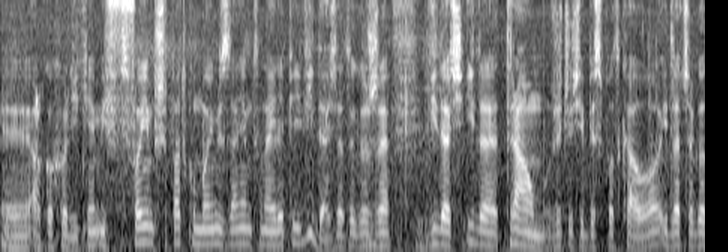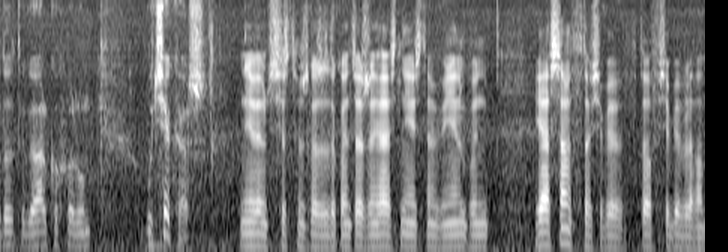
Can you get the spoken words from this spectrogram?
y, alkoholikiem i w twoim przypadku moim zdaniem to najlepiej widać, dlatego że widać ile traum w życiu ciebie spotkało i dlaczego do tego alkoholu uciekasz. Nie wiem, czy się z tym zgodzę do końca, że ja nie jestem winien, bo ja sam w to, siebie, w to w siebie wlewam.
